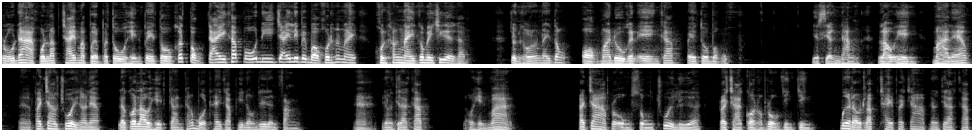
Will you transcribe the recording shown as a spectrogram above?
โรด้าคนรับใช้มาเปิดประตูเห็นเปโตรก็ตกใจครับโอ้ดีใจรีบไปบอกคนข้างใน คนข้างในก็ไม่เชื่อครับ จนคนข้างในต้องออกมาดูกันเองครับ เปโตรบอกอย่าเสียงดังเราเองมาแล้วพระเจ้าช่วยเขาแล้ว แล้วก็เล่าเหตุการณ์ทั้งหมดให้กับพี่น้องที่ได้ฟังนะพี่น้องที่รักครับ เราเห็นว่า พระเจ้าพระองค์ทรงช่วยเหลือประชากรของพระองค์จริง ๆ เมื่อเรารับใช้พระเจ้าพี่น้องที่รักครับ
